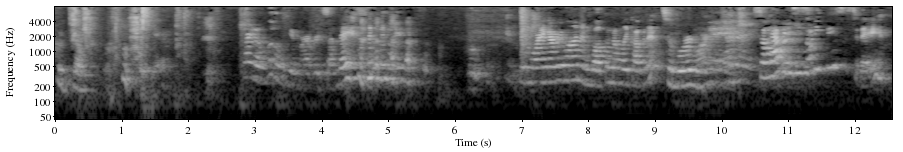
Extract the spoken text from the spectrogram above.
Good joke. Try a little humor every Sunday. Good morning, everyone, and welcome to Holy Covenant. Good morning. So happy to see so many faces today.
